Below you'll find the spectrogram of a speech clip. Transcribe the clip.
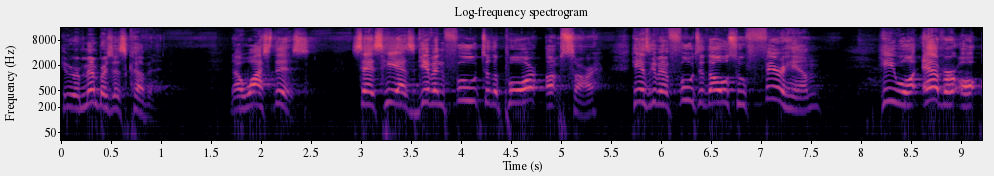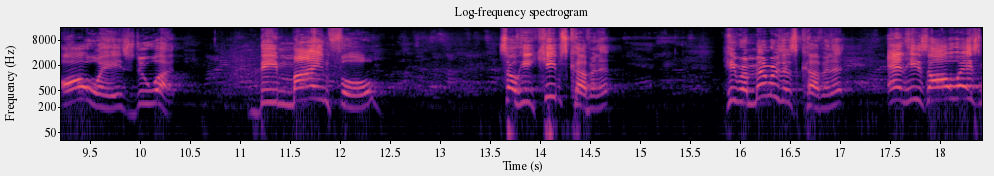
He remembers his covenant. Now watch this. Says he has given food to the poor. Oh, I'm sorry. He has given food to those who fear him. He will ever or always do what? Be mindful. So he keeps covenant. He remembers his covenant. And he's always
